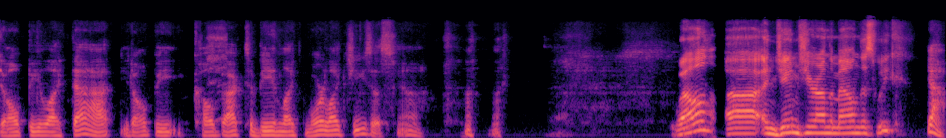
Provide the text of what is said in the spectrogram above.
don't be like that. You know, be called back to being like more like Jesus. Yeah. well, uh, and James, you're on the mound this week. Yeah,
